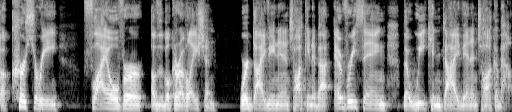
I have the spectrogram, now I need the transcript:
a cursory flyover of the book of Revelation. We're diving in and talking about everything that we can dive in and talk about.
